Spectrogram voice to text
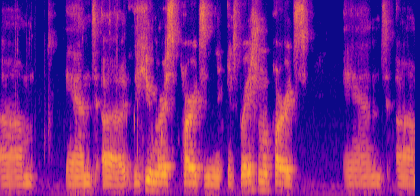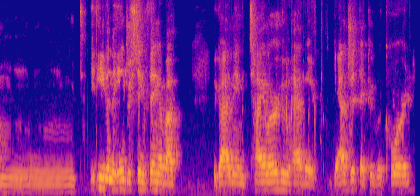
Um, and uh, the humorous parts and the inspirational parts, and um, even the interesting thing about the guy named Tyler who had a gadget that could record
